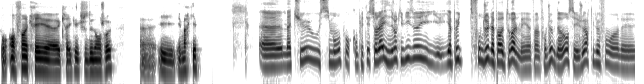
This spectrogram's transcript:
pour enfin créer, créer quelque chose de dangereux et, et marquer. Euh, Mathieu ou Simon pour compléter. Sur là il y a des gens qui me disent euh, il n'y a pas eu de fond de jeu de la part de Tourelle mais enfin le fond de jeu au bout d'un moment c'est les joueurs qui le font hein,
